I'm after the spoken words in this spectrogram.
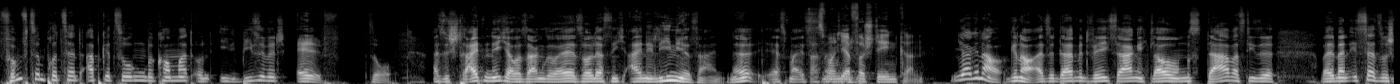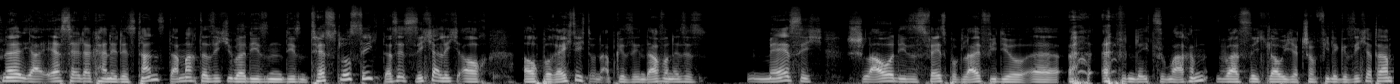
15% abgezogen bekommen hat und Ibisevic 11. So. Also streiten nicht, aber sagen so, hey, soll das nicht eine Linie sein? Ne? Erstmal ist Was man ja verstehen kann. Ja, genau, genau. Also damit will ich sagen, ich glaube, man muss da, was diese weil man ist ja so schnell, ja, er hält da keine Distanz, da macht er sich über diesen, diesen Test lustig. Das ist sicherlich auch, auch berechtigt und abgesehen davon ist es mäßig schlau, dieses Facebook Live-Video äh, öffentlich zu machen, was sich, glaube ich, jetzt schon viele gesichert haben.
